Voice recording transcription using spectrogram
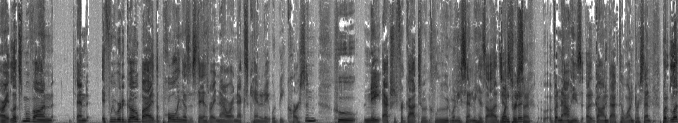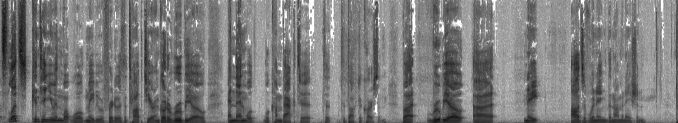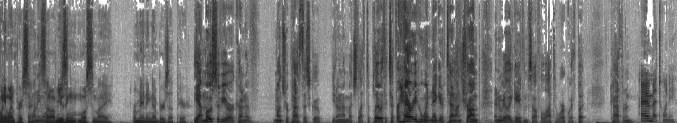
All right, let's move on. And if we were to go by the polling as it stands right now, our next candidate would be Carson, who Nate actually forgot to include when he sent me his odds. 1%. but now he's uh, gone back to one percent. But let's let's continue in what we'll maybe refer to as the top tier and go to Rubio, and then we'll we'll come back to to, to Dr. Carson. But Rubio, uh, Nate, odds of winning the nomination. Twenty one percent. 21. So I'm using most of my remaining numbers up here. yeah, most of you are kind of once we're past this group, you don't have much left to play with, except for Harry, who went negative ten on Trump and really gave himself a lot to work with. But Katherine, I am at 20.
